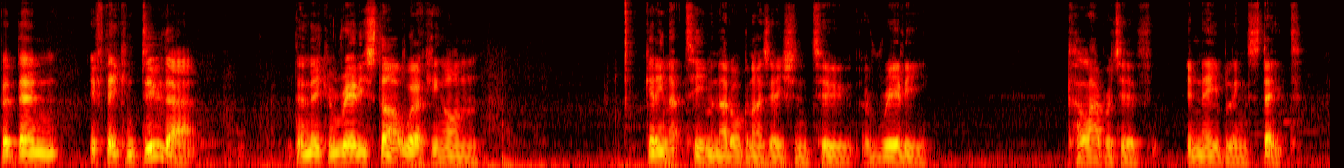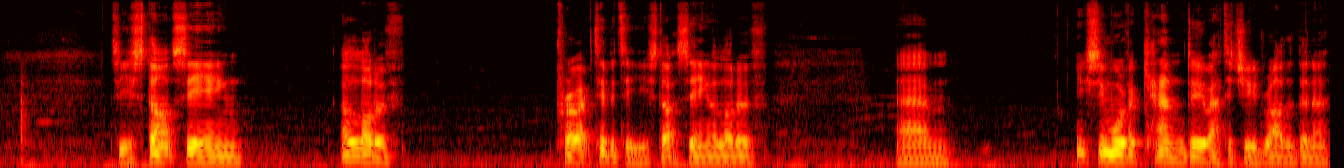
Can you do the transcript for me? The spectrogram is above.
But then, if they can do that, then they can really start working on getting that team and that organization to a really collaborative, enabling state. So you start seeing a lot of proactivity, you start seeing a lot of, um, you see more of a can do attitude rather than a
